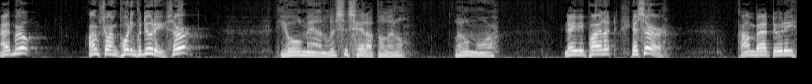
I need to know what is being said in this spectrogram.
Admiral Armstrong reporting for duty, sir. The old man lifts his head up a little a little more. Navy pilot? Yes, sir. Combat duty?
